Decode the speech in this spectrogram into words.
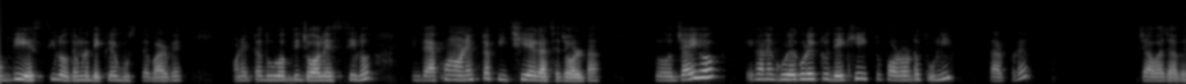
অবধি এসেছিল, তোমরা দেখলে বুঝতে পারবে। অনেকটা দূর অবধি জল এসেছিল, কিন্তু এখন অনেকটা পিছিয়ে গেছে জলটা। তো যাই হোক, এখানে ঘুরে ঘুরে একটু দেখি, একটু ফটোটা তুলি, তারপরে যাওয়া যাবে।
